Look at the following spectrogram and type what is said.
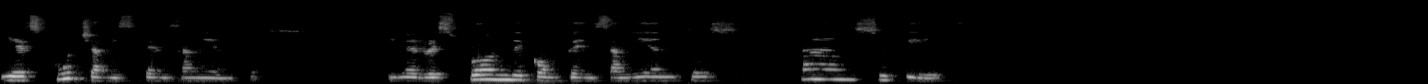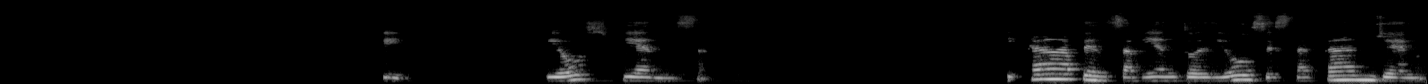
Y escucha mis pensamientos. Y me responde con pensamientos tan sutiles. Dios piensa. Y cada pensamiento de Dios está tan lleno.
